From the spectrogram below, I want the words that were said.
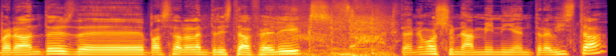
Pero antes de pasar a la entrevista a Félix, tenemos una mini entrevista.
